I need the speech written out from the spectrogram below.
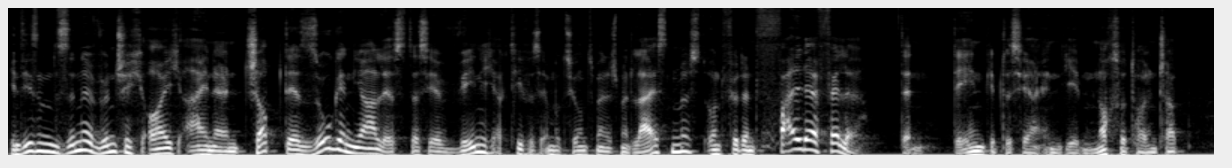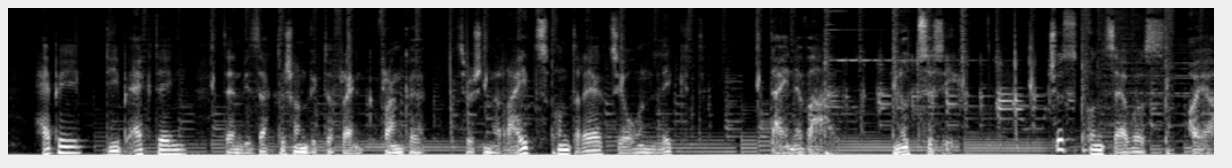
In diesem Sinne wünsche ich euch einen Job, der so genial ist, dass ihr wenig aktives Emotionsmanagement leisten müsst und für den Fall der Fälle, denn den gibt es ja in jedem noch so tollen Job, Happy Deep Acting, denn wie sagte schon Viktor Frank Franke, zwischen Reiz und Reaktion liegt deine Wahl. Nutze sie. Tschüss und Servus, euer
